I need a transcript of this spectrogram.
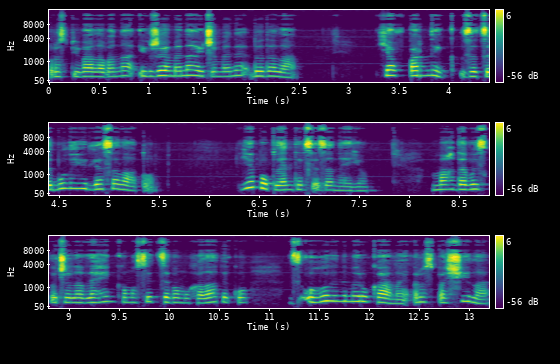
розпівала вона і, вже минаючи мене, додала. Я в парник за цибулею для салату. Я поплентався за нею. Магда вискочила в легенькому ситцевому халатику з оголеними руками, розпашіла,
